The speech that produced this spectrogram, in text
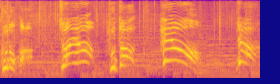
구독과 좋아요 부탁! 해요 자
